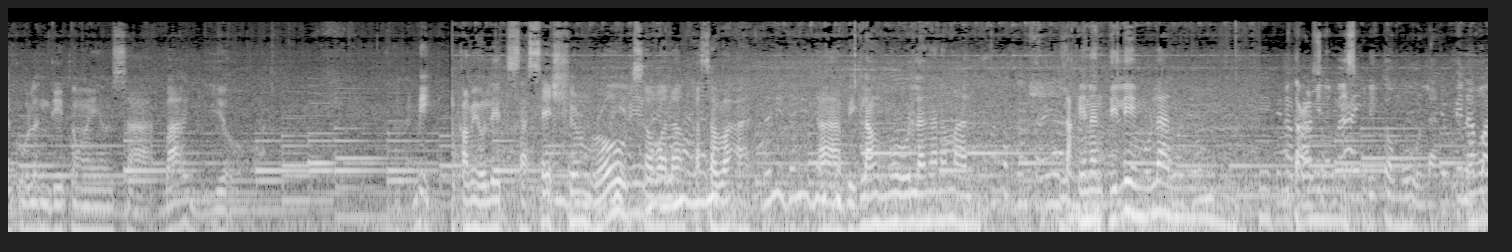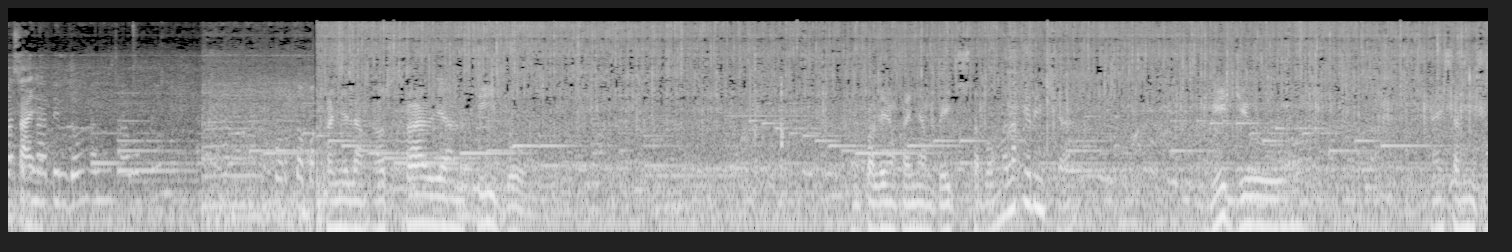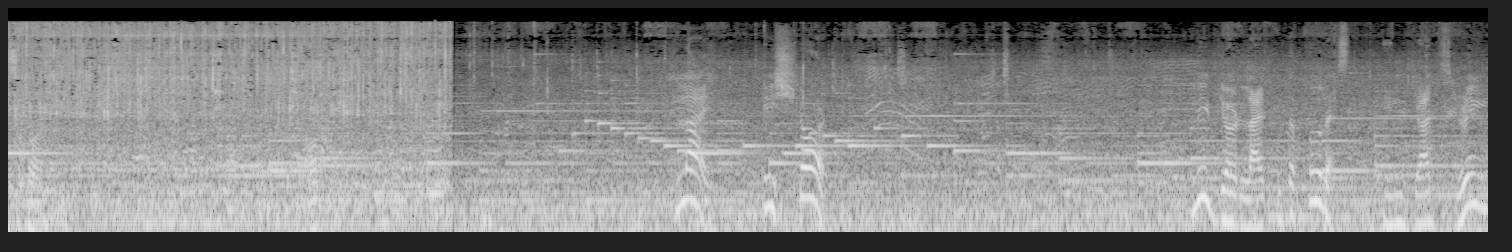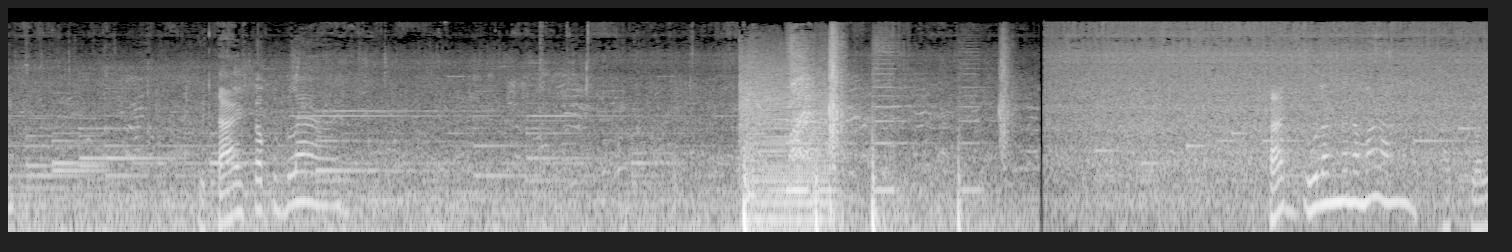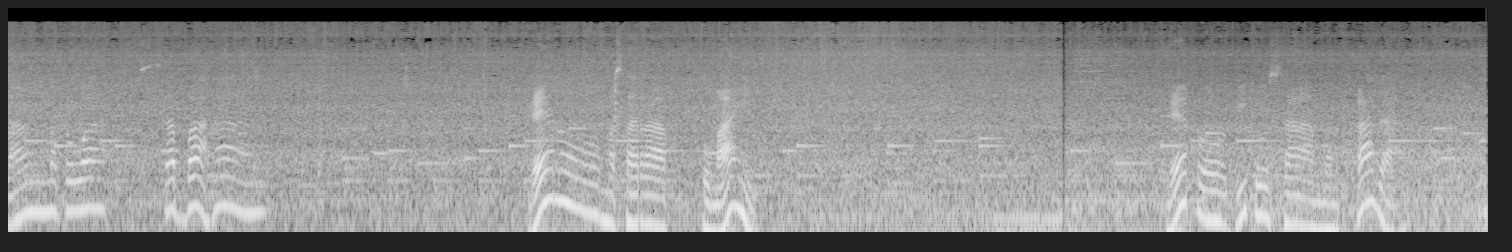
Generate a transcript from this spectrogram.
tag-ulan dito ngayon sa Baguio. Malamig. Kami ulit sa Session Road sa walang kasawaan. Ah, biglang muulan na naman. Laki ng dilim, ulan. Punta kami ng miss ko dito, umuulan. Pinapasok natin doon. Anong tawag doon? Kanilang Australian T-bone. Yung pala yung kanyang vegetable. Malaki rin siya. Medium. Life is short. Live your life to the fullest in God's grace. We're tired of the blood. Tag-ulan na naman at walang magawa sa bahay. Pero masarap kumain. Pero dito sa Moncada,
